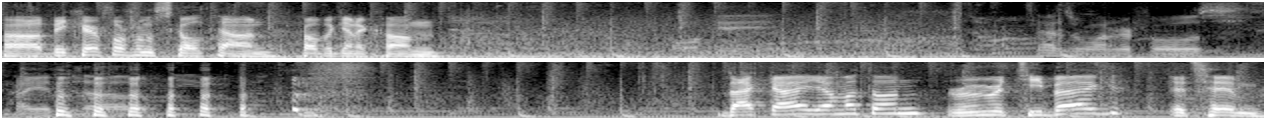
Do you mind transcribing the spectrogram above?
Uh, be careful from Skulltown. Probably gonna come. Okay. That's wonderful. I can tell. that guy, Yamaton? Remember Teabag? It's him.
